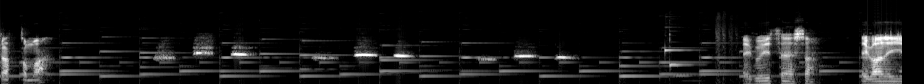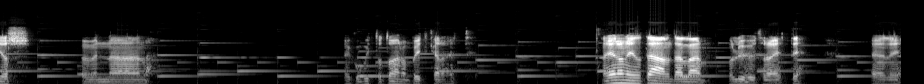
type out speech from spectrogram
katsomaan. Eikö itse asiassa... Eikä niin jos me mennään... Eiku vittu toinen on pitkä reitti. Ei no niin, tää on tällainen lyhyt reitti. Eli...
